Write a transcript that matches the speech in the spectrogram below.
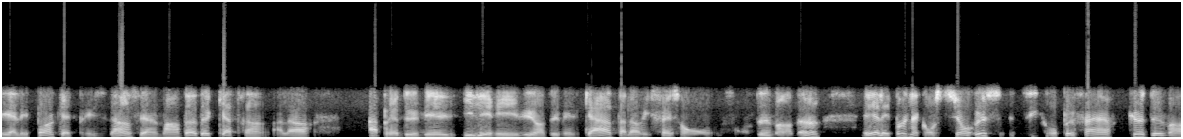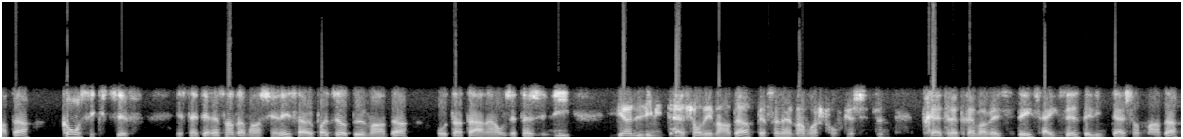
Et à l'époque, être président, c'est un mandat de quatre ans. Alors, après 2000, il est réélu en 2004. Alors, il fait son, deux mandats. Et à l'époque, la Constitution russe dit qu'on peut faire que deux mandats consécutifs. Et c'est intéressant de mentionner, ça ne veut pas dire deux mandats au total. hein. Aux États-Unis, il y a une limitation des mandats. Personnellement, moi, je trouve que c'est une très, très, très mauvaise idée. Ça existe des limitations de mandats.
